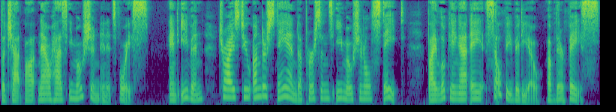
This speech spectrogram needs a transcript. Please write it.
The chatbot now has emotion in its voice and even tries to understand a person's emotional state by looking at a selfie video of their face.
